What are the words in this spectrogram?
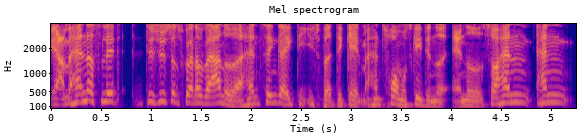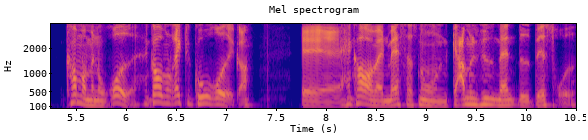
ja, men han er så lidt, det synes han skulle være noget, og han tænker ikke, det er isbad, det er galt, men han tror måske, det er noget andet. Så han, han kommer med nogle råd. Han kommer med nogle rigtig gode råd, ikke? Øh, han kommer med en masse af sådan nogle gammel hvid mand ved bedst råd.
